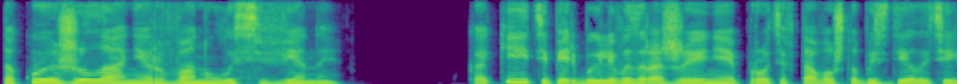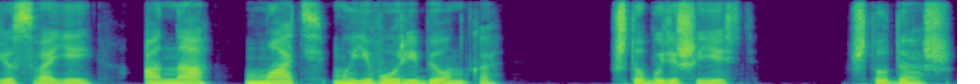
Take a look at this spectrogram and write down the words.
Такое желание рванулось в вены. Какие теперь были возражения против того, чтобы сделать ее своей? Она — мать моего ребенка. Что будешь есть? Что дашь?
